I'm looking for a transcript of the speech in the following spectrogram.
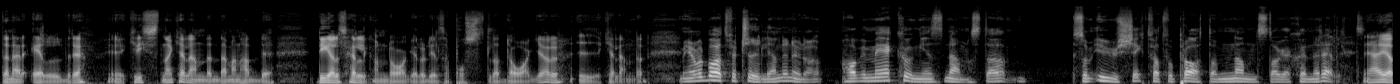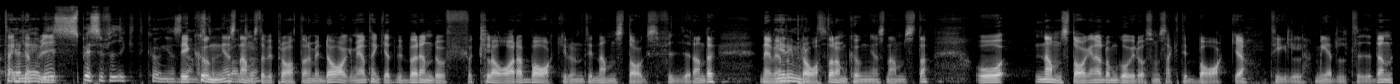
den här äldre eh, kristna kalendern där man hade dels helgondagar och dels apostladagar i kalendern. Men jag vill bara ha ett förtydligande nu då. Har vi med kungens namnsdag som ursäkt för att få prata om namnsdagar generellt? Ja, jag tänker Eller att är vi... det specifikt kungens Det är namnsdag kungens namnsdag vi pratar om idag, men jag tänker att vi bör ändå förklara bakgrunden till namnsdagsfirande när vi är ändå rimligt. pratar om kungens namnsdag. Och namnsdagarna de går ju då som sagt tillbaka till medeltiden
